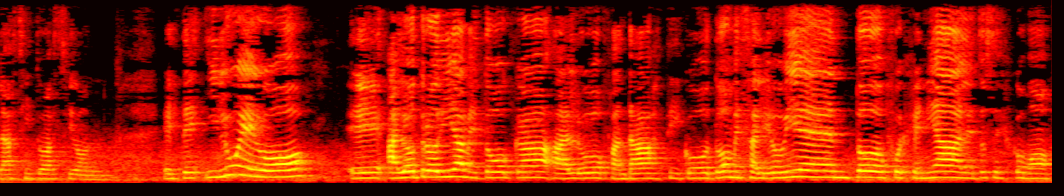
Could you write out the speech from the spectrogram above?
la situación. Este, y luego, eh, al otro día me toca algo fantástico, todo me salió bien, todo fue genial, entonces como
